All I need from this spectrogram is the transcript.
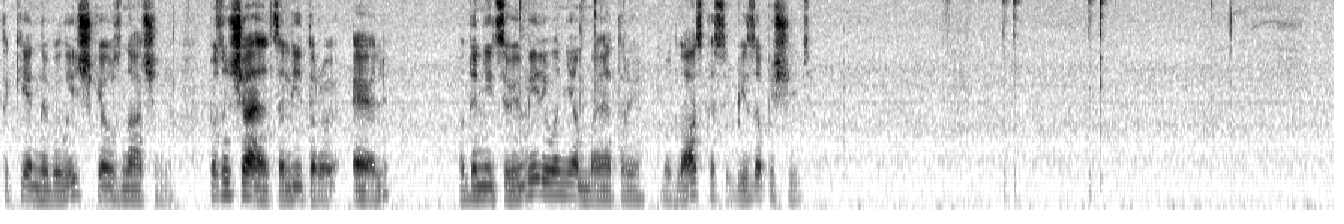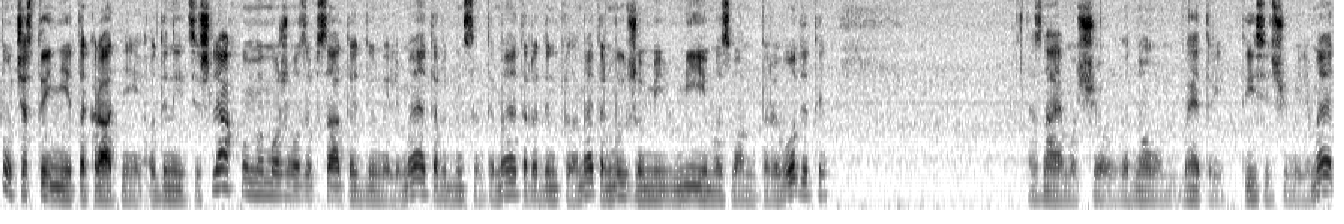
Таке невеличке означення. Позначається літерою L. Одиниця вимірювання метри. Будь ласка, собі запишіть. Ну, в частині та кратній одиниці шляху ми можемо записати 1 мм, 1 см, 1 км. Ми вже вміємо з вами переводити. Знаємо, що в одному метрі 1000 мм,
